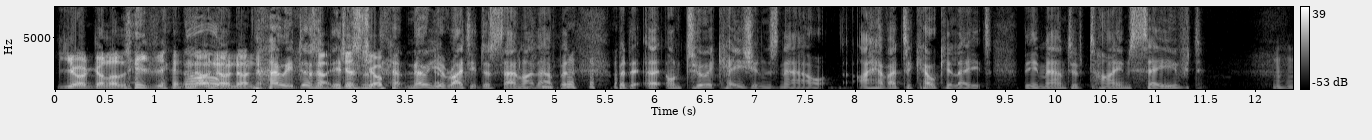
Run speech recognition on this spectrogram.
you're gonna leave. no, no, no, no. No, it doesn't. No, It just doesn't- joking. No, you're right. It does sound like that. But but uh, on two occasions now, I have had to calculate the amount of time saved Mm-hmm.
